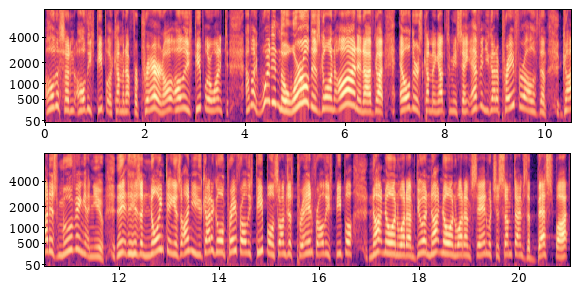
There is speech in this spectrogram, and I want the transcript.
All of a sudden, all these people are coming up for prayer, and all, all these people are wanting to. I'm like, what in the world is going on? And I've got elders coming up to me saying, Evan, you got to pray for all of them. God is moving in you, His anointing is on you. You got to go and pray for all these people. And so I'm just praying for all these people, not knowing what I'm doing, not knowing knowing what I'm saying, which is sometimes the best spot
